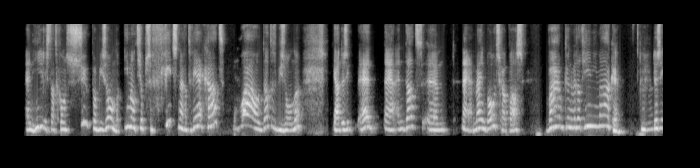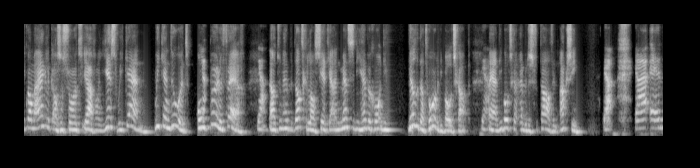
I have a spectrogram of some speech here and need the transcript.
En hier is dat gewoon super bijzonder. Iemand die op zijn fiets naar het werk gaat, wauw, dat is bijzonder. Ja, dus ik, hè, nou ja, en dat, um, nou ja, mijn boodschap was, waarom kunnen we dat hier niet maken? Mm -hmm. Dus ik kwam eigenlijk als een soort ja, van yes, we can. We can do it. On ja. peut le faire. Ja. Nou, toen hebben we dat gelanceerd. Ja, en mensen die hebben gewoon, die wilden dat horen, die boodschap. Ja. Nou ja, die boodschap hebben we dus vertaald in actie. Ja, ja en uh,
